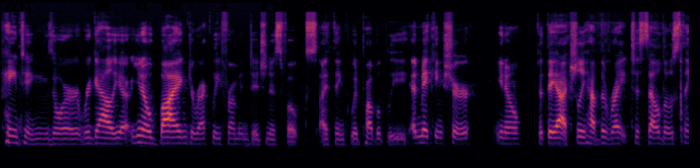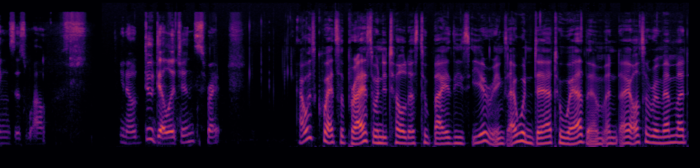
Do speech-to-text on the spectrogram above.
paintings or regalia you know buying directly from indigenous folks i think would probably and making sure you know that they actually have the right to sell those things as well. You know due diligence right I was quite surprised when you told us to buy these earrings. I wouldn't dare to wear them. And I also remembered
